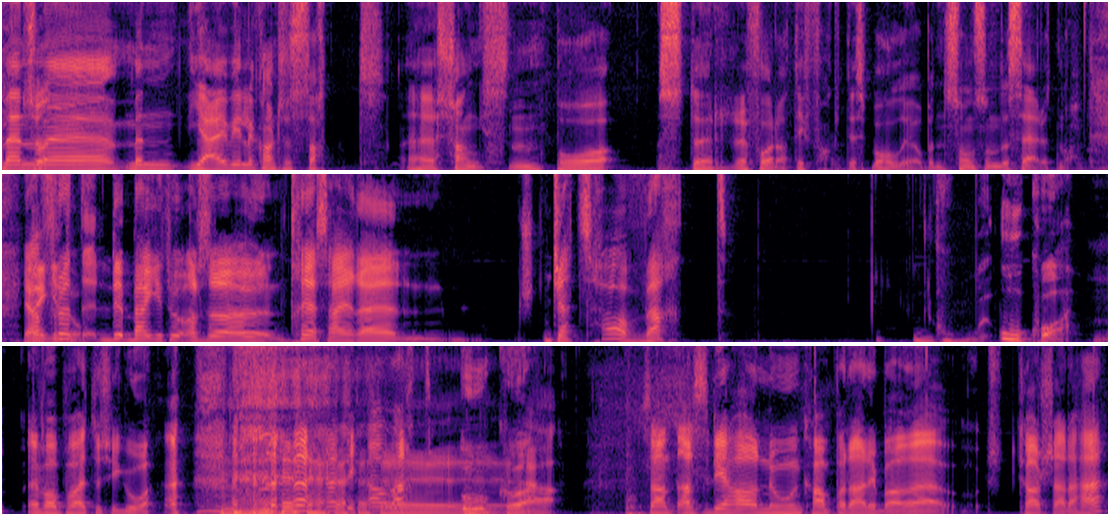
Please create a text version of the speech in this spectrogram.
Men, men jeg ville kanskje satt sjansen på større for at de faktisk beholder jobben, sånn som det ser ut nå. Ja, begge for to. De, begge to. Altså, tre seire Jets har vært OK. Jeg var på vei til å si gode. de har vært OK. Ja. Altså, de har noen kamper der de bare Hva skjedde her?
